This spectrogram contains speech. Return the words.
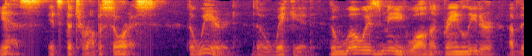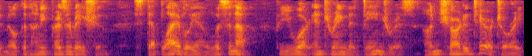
Yes, it's the Tarumposaurus, the weird, the wicked, the woe is me walnut brain leader of the Milk and Honey Preservation. Step lively and listen up, for you are entering the dangerous, uncharted territory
